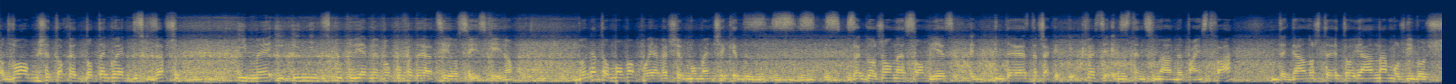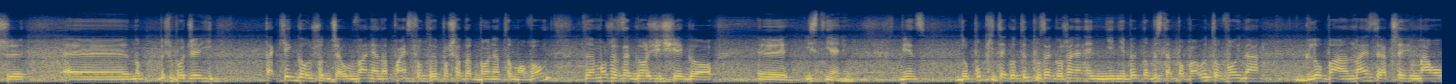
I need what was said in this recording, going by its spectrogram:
odwołałbym się trochę do tego, jak zawsze i my, i inni dyskutujemy wokół Federacji Rosyjskiej. No, wojna atomowa pojawia się w momencie, kiedy z, z, z, zagrożone są, jest interes, znaczy kwestie egzystencjonalne państwa, integralność terytorialna, możliwość, e, no byśmy powiedzieli, takiego już oddziaływania na państwo, które posiada broń atomową, które może zagrozić jego y, istnieniu. Więc dopóki tego typu zagrożenia nie, nie, nie będą występowały, to wojna globalna jest raczej mało,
